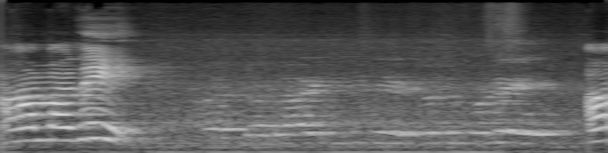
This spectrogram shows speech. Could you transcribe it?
ആ, മതി. ആ,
